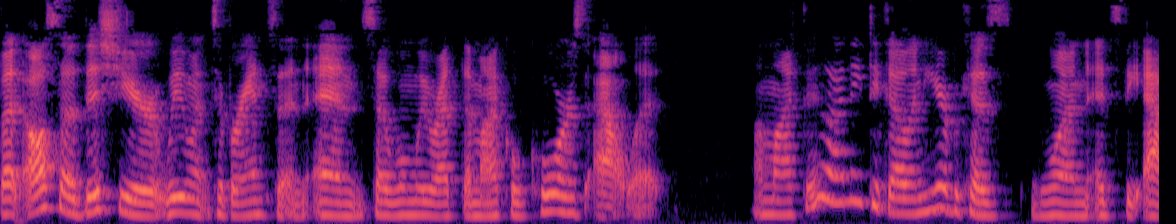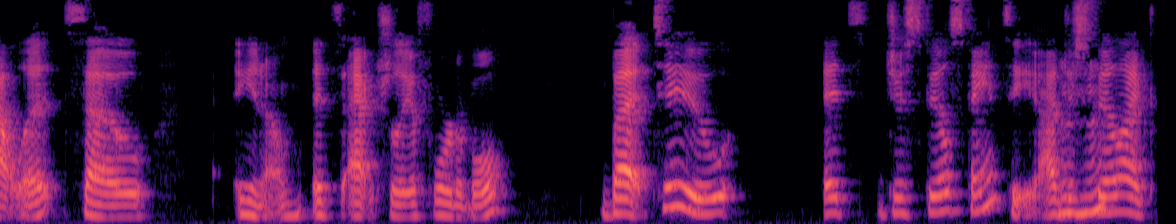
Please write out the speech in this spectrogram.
But also this year we went to Branson, and so when we were at the Michael Kors outlet, I'm like, ooh, I need to go in here because one, it's the outlet, so you know it's actually affordable. But two, it just feels fancy. I just Mhm. feel like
